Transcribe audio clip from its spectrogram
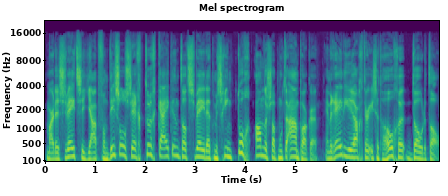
Maar de Zweedse Jaap van Dissel zegt terugkijkend dat Zweden het misschien toch anders had moeten aanpakken. En de reden hierachter is het hoge dodental.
